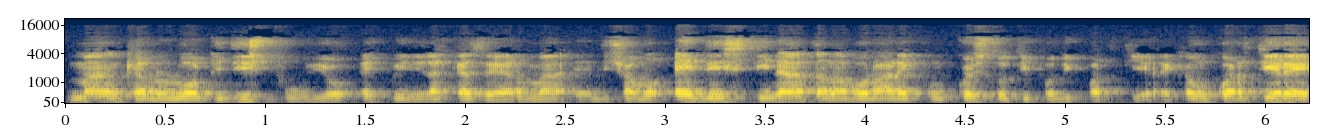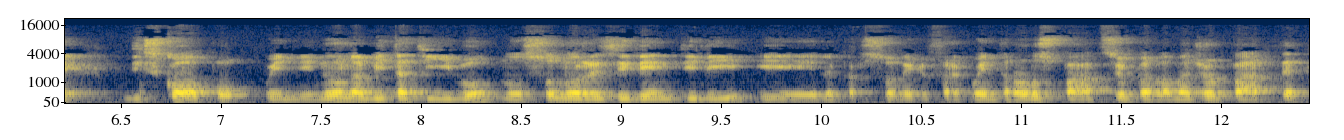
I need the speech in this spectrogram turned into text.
mancano luoghi di studio e quindi la caserma eh, diciamo, è destinata a lavorare con questo tipo di quartiere, che è un quartiere di scopo, quindi non abitativo, non sono residenti lì le persone che frequentano lo spazio per la maggior parte,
